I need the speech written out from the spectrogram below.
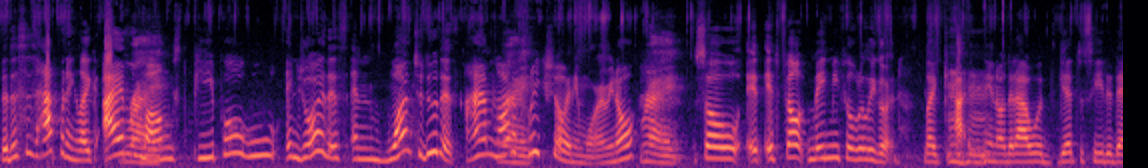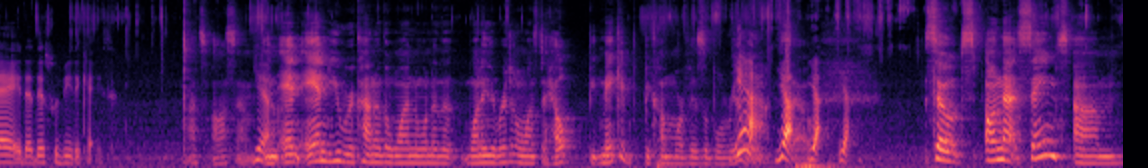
that this is happening like i am Right. amongst people who enjoy this and want to do this i am not Right. a freak show anymore you know Right. so it, it felt made me feel really good like Mm-hmm. you know that i would get to see today that this would be the case That's awesome. Yeah. And, and and you were kind of the one one of the one of the original ones to help be, make it become more visible. Really. yeah yeah So- yeah yeah So on that same um,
